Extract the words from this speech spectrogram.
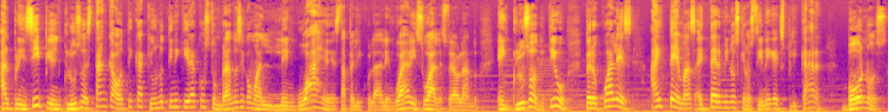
Al principio incluso es tan caótica que uno tiene que ir acostumbrándose como al lenguaje de esta película, al lenguaje visual estoy hablando, e incluso auditivo. Pero ¿cuál es? Hay temas, hay términos que nos tienen que explicar, bonos,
